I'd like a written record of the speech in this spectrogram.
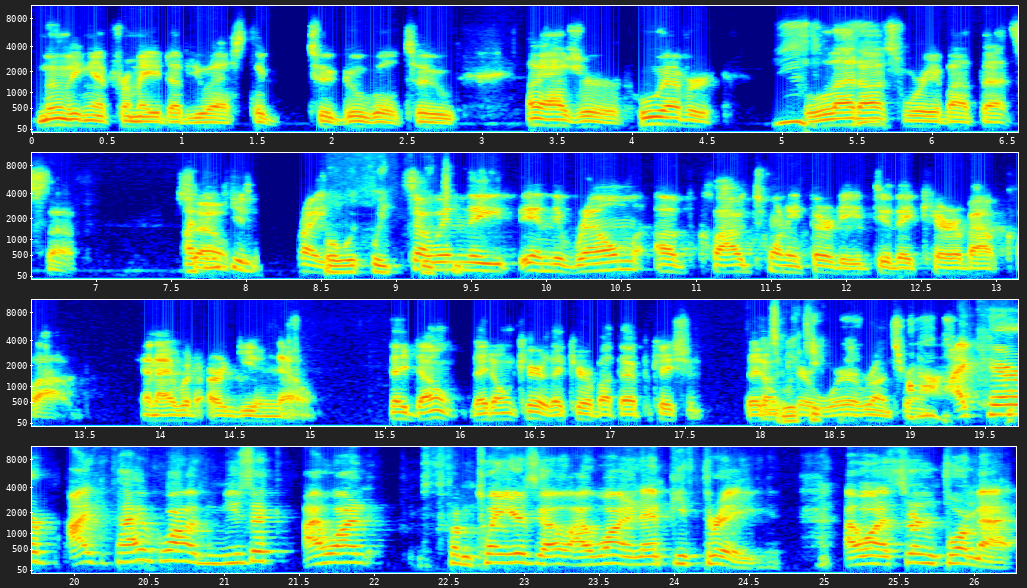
moving it from AWS to, to Google to Azure, whoever. Let us worry about that stuff. So, I think you, right. Well, we, we, so we, in the in the realm of cloud 2030, do they care about cloud? And I would argue no. They don't. They don't care. They care about the application. They don't care keep, where it runs from. I care. I if I want music, I want from 20 years ago. I want an MP3. I want a certain format.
